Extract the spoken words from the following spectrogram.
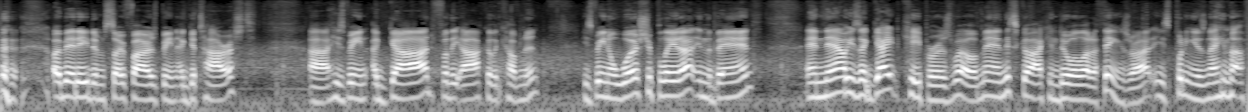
Obed Edom so far has been a guitarist, uh, he's been a guard for the Ark of the Covenant, he's been a worship leader in the band, and now he's a gatekeeper as well. Man, this guy can do a lot of things, right? He's putting his name up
